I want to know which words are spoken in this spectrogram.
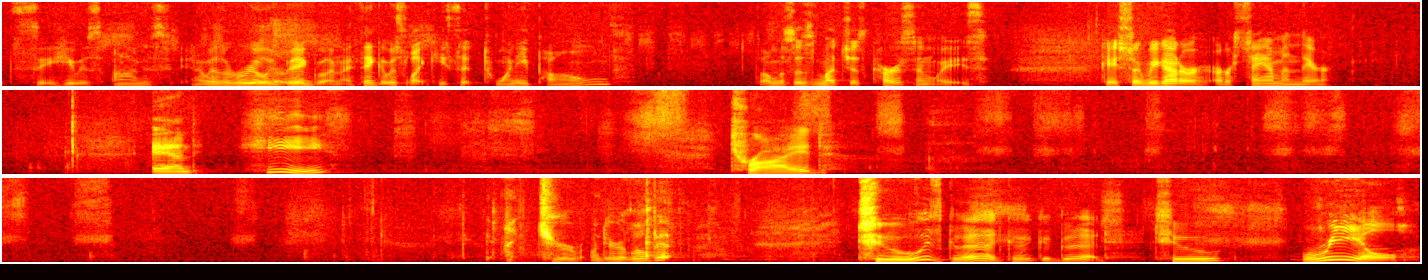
Let's see, he was on his, and it was a really big one. I think it was like, he said 20 pounds? It's almost as much as Carson weighs. Okay, so we got our, our salmon there. And he tried my chair around here a little bit. Two is good, good, good, good. Two real,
